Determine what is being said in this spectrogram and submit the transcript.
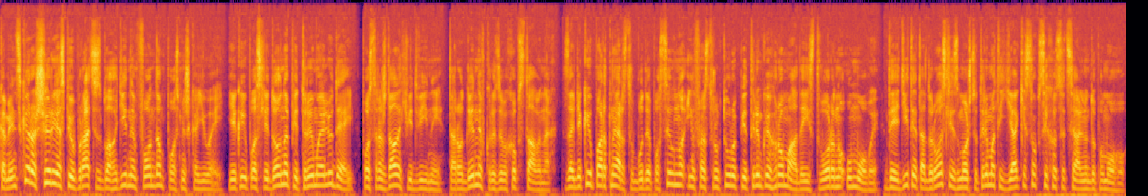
Кам'янське розширює співпрацю з благодійним фондом Посмішка UA, який послідовно підтримує людей, постраждалих від війни та родини в кризових обставинах. Завдяки партнерству буде посилено інфраструктуру підтримки громади і створено умови, де діти та дорослі зможуть отримати якісну психосоціальну допомогу.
